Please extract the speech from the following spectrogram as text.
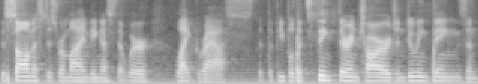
The psalmist is reminding us that we're like grass, that the people that think they're in charge and doing things and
